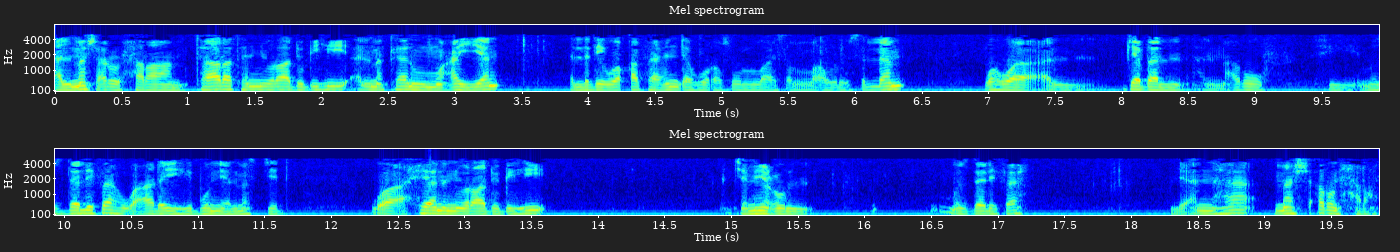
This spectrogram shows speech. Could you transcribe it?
المشعر الحرام تارة يراد به المكان المعين الذي وقف عنده رسول الله صلى الله عليه وسلم وهو الجبل المعروف في مزدلفة وعليه بني المسجد وأحيانا يراد به جميع مزدلفة لأنها مشعر حرام.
